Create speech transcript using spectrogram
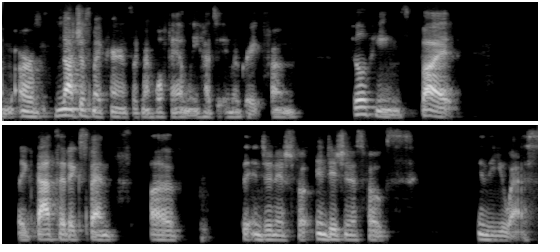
um, or not just my parents, like my whole family had to immigrate from Philippines, but like that's at expense of the indigenous indigenous folks in the U.S.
